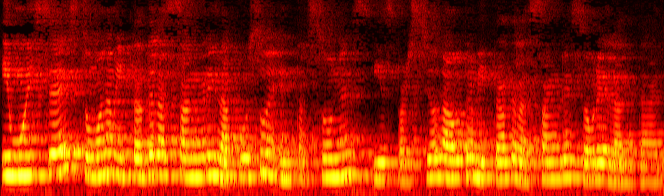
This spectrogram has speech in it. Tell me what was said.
Y Moisés tomó la mitad de la sangre y la puso en tazones y esparció la otra mitad de la sangre sobre el altar.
